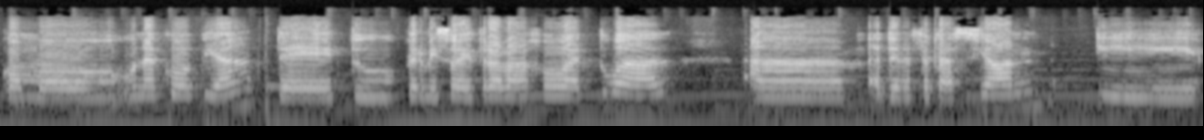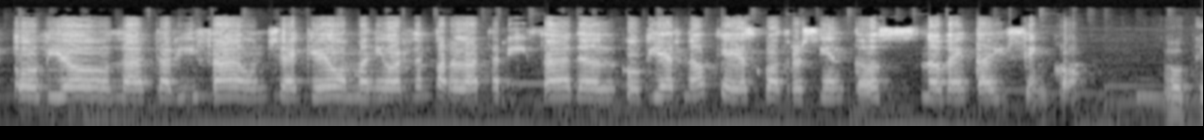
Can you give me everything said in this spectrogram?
como una copia de tu permiso de trabajo actual, identificación y obvio la tarifa, un cheque o money para la tarifa del gobierno que es 495. Ok.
